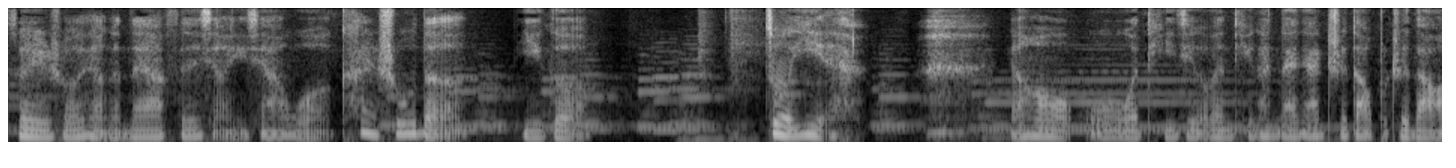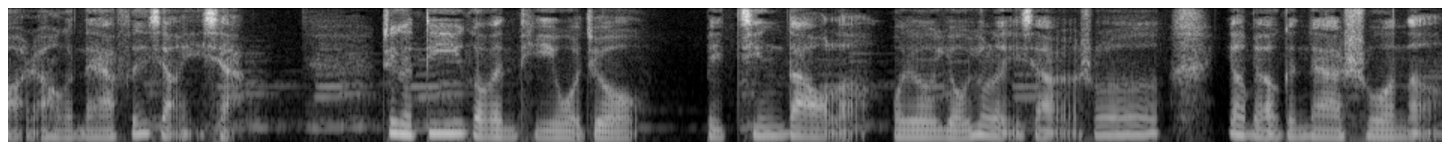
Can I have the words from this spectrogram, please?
所以说想跟大家分享一下我看书的一个作业，然后我我提几个问题，看大家知道不知道啊，然后跟大家分享一下。这个第一个问题我就。被惊到了，我就犹豫了一下，说要不要跟大家说呢？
